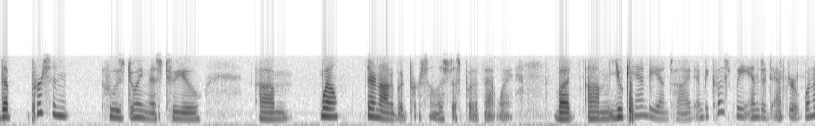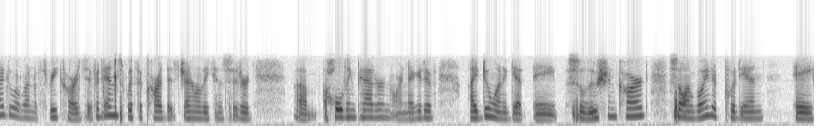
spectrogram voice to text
the person who's doing this to you, um, well, they're not a good person. Let's just put it that way. But um, you can be untied, and because we ended after when I do a run of three cards, if it ends with a card that's generally considered um, a holding pattern or a negative, I do want to get a solution card. So I'm going to put in a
